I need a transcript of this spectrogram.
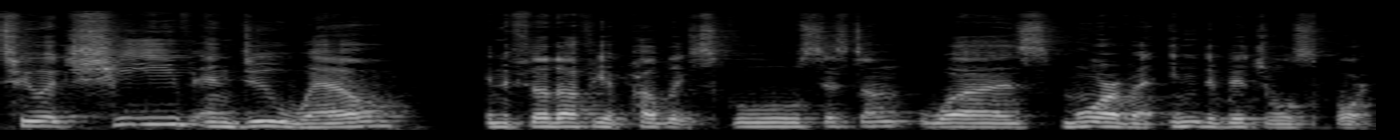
To achieve and do well in the Philadelphia public school system was more of an individual sport.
